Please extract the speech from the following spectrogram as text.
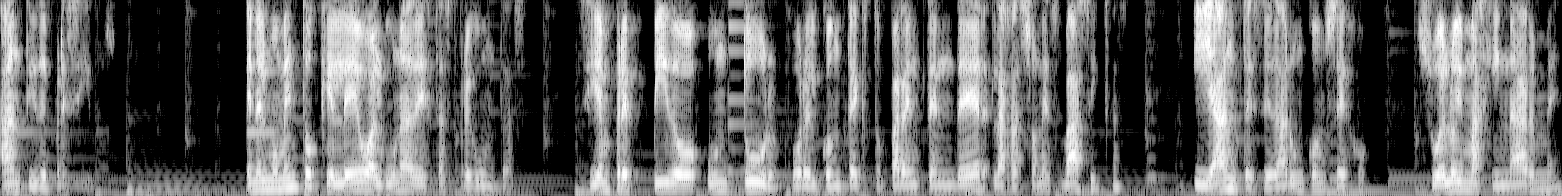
antidepresivos. En el momento que leo alguna de estas preguntas, siempre pido un tour por el contexto para entender las razones básicas y antes de dar un consejo, suelo imaginarme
